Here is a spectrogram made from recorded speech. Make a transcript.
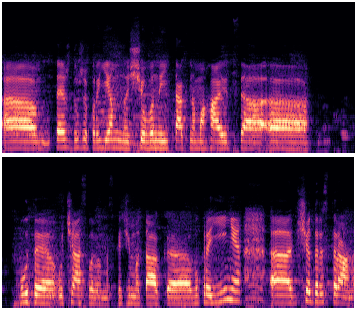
Е, теж дуже приємно, що вони і так намагаються е, бути учасливими, скажімо так, е, в Україні. Е, щодо ресторану,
